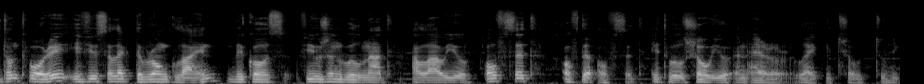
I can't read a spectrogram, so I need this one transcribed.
Don't worry if you select the wrong line, because Fusion will not allow you offset of the offset. It will show you an error like it showed to me.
